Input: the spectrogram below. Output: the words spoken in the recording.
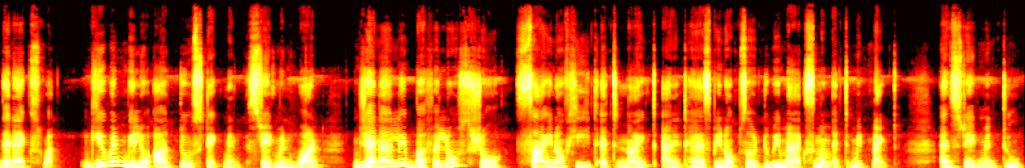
The next one. Given below are two statements. Statement 1. Generally, buffaloes show sign of heat at night and it has been observed to be maximum at midnight. And statement 2.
